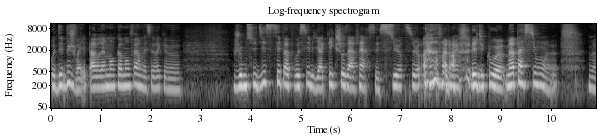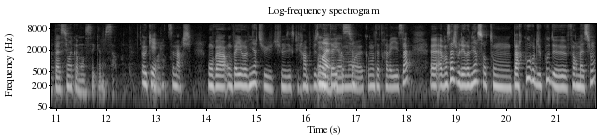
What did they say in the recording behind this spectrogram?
au début, je voyais pas vraiment comment faire, mais c'est vrai que je me suis dit, c'est pas possible, il y a quelque chose à faire, c'est sûr, sûr. voilà. Et du coup, ma passion, ma passion a commencé comme ça. Ok, ça marche. On va, on va y revenir, tu, tu nous expliqueras un peu plus en détail comment tu as travaillé ça. Euh, avant ça, je voulais revenir sur ton parcours du coup de formation.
